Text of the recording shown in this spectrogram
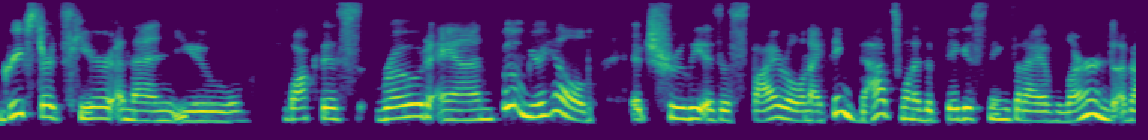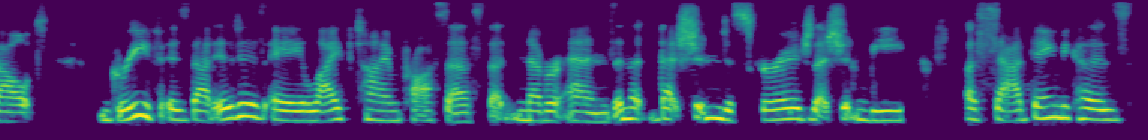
grief starts here and then you walk this road and boom, you're healed. It truly is a spiral. And I think that's one of the biggest things that I have learned about grief is that it is a lifetime process that never ends and that that shouldn't discourage that shouldn't be a sad thing because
